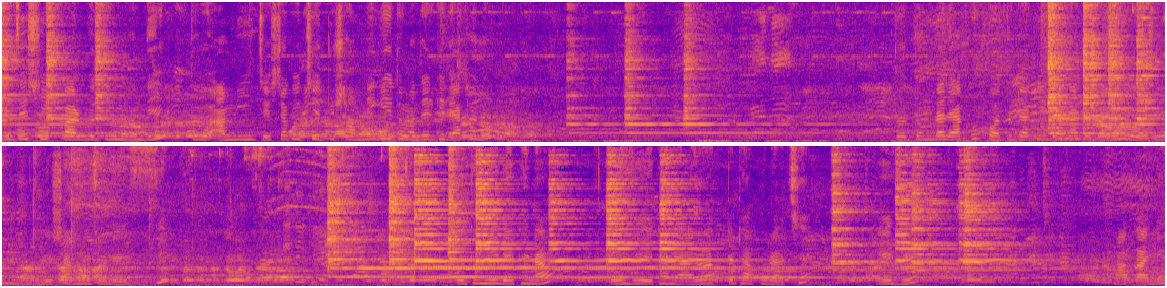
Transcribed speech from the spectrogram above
এই যে শিব পার্বতী মন্দির তো আমি চেষ্টা করছি একটু সামনে গিয়ে তোমাদেরকে দেখানো তো তোমরা দেখো কতটা কি দেখাতে পারি। এই যে মন্দিরের সামনে চলে এসেছি। প্রথমেই দেখে নাও। এই যে এখানে আরও একটা ঠাকুর আছে। এই যে মা কালী।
